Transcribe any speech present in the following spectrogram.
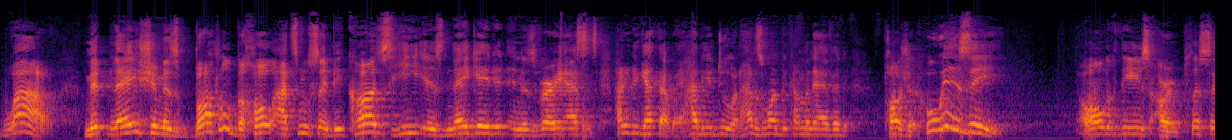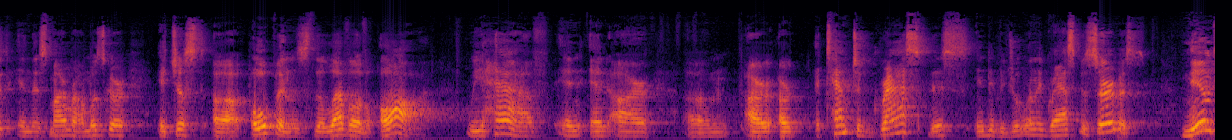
Wow. is bottled b'chol atzmusay because he is negated in his very essence. How did he get that way? How do you do it? How does one become an avid Poshut. Who is he? All of these are implicit in this Maimar HaMuzgar. It just uh, opens the level of awe we have in, in our, um, our, our, attempt to grasp this individual and to grasp his service. In any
